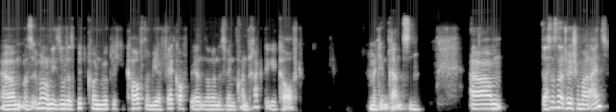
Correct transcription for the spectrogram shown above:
Ähm, also immer noch nicht so, dass Bitcoin wirklich gekauft und wieder verkauft werden, sondern es werden Kontrakte gekauft mit dem Ganzen. Ähm, das ist natürlich schon mal eins.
